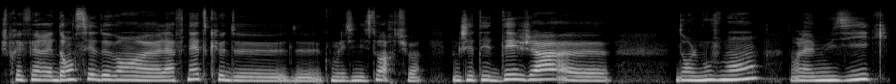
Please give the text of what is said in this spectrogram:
Je préférais danser devant euh, la fenêtre que de, de lise une histoire, tu vois. Donc j'étais déjà euh, dans le mouvement, dans la musique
